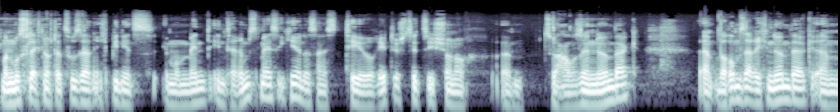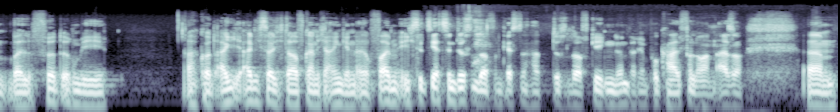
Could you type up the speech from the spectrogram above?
man muss vielleicht noch dazu sagen, ich bin jetzt im Moment interimsmäßig hier, das heißt, theoretisch sitze ich schon noch ähm, zu Hause in Nürnberg. Ähm, warum sage ich Nürnberg? Ähm, weil Fürth irgendwie, ach Gott, eigentlich, eigentlich sollte ich darauf gar nicht eingehen. Äh, vor allem, ich sitze jetzt in Düsseldorf und gestern hat Düsseldorf gegen Nürnberg im Pokal verloren. Also ähm,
